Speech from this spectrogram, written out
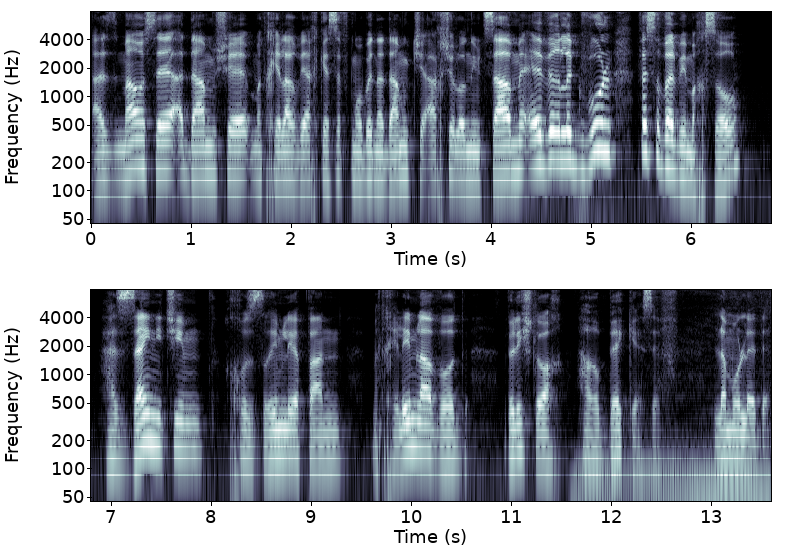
אז מה עושה אדם שמתחיל להרוויח כסף כמו בן אדם כשאח שלו נמצא מעבר לגבול וסובל ממחסור? הזייניצ'ים חוזרים ליפן, מתחילים לעבוד ולשלוח הרבה כסף למולדת.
